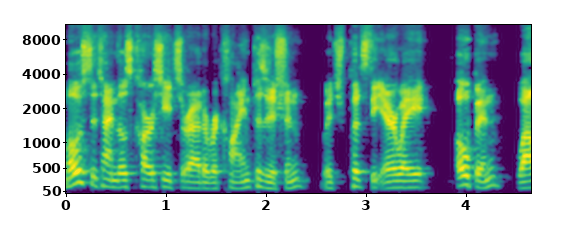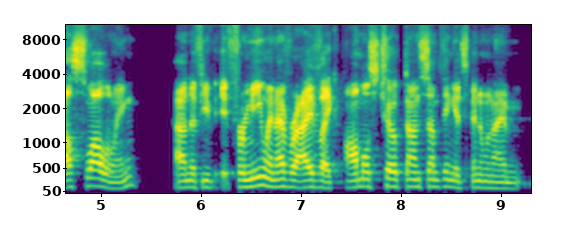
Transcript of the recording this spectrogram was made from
most of the time those car seats are at a reclined position, which puts the airway open while swallowing I don't know if you, for me, whenever I've like almost choked on something, it's been when I'm,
